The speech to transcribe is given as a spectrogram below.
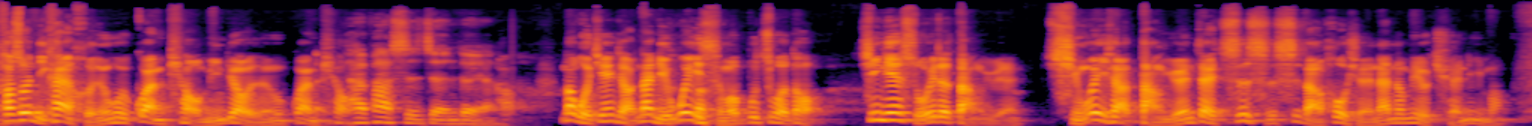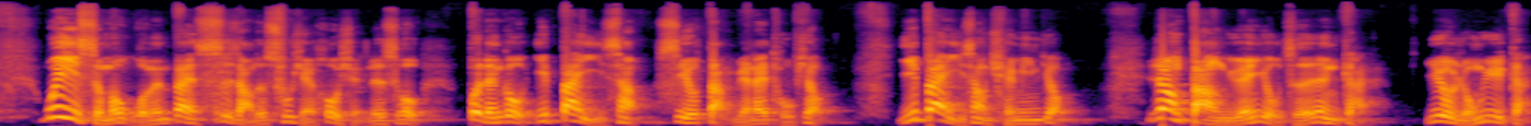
他说：“你看，可能会灌票，民调有人会灌票，他怕失真，对啊。”好，那我今天讲，那你为什么不做到？今天所谓的党员，请问一下，党员在支持市长候选人，难道没有权利吗？为什么我们办市长的初选候选人的时候，不能够一半以上是由党员来投票，一半以上全民调，让党员有责任感，又有荣誉感，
